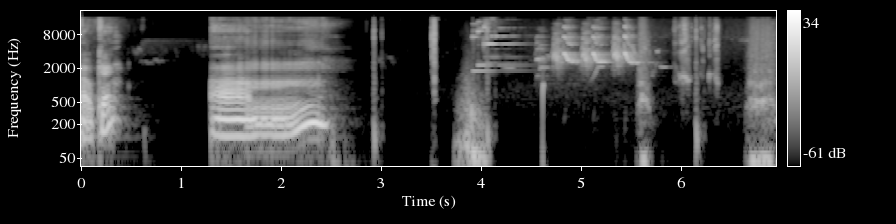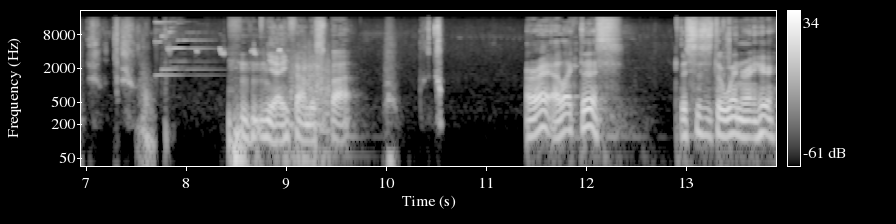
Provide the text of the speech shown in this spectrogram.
Okay. Um. yeah, he found a spot. All right, I like this. This is the win right here.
